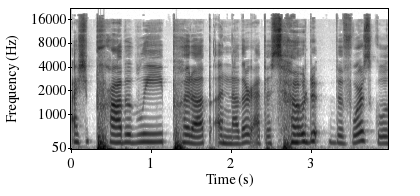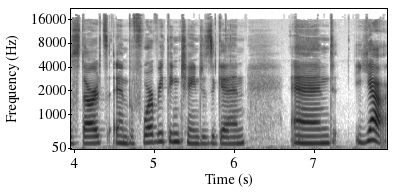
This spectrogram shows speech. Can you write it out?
I should probably put up another episode before school starts and before everything changes again. And yeah,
